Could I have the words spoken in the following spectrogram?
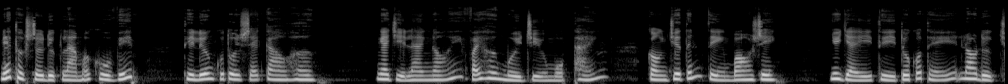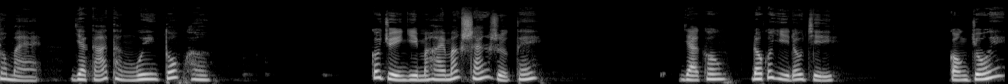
Nếu thực sự được làm ở khu VIP thì lương của tôi sẽ cao hơn. Nghe chị Lan nói, phải hơn 10 triệu một tháng, Còn chưa tính tiền bo riêng. Như vậy thì tôi có thể lo được cho mẹ Và cả thằng Nguyên tốt hơn. Có chuyện gì mà hai mắt sáng rượt thế? Dạ không, Đâu có gì đâu chị. Còn chối.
